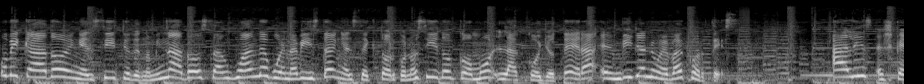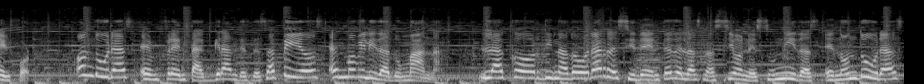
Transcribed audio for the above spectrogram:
ubicado en el sitio denominado San Juan de Buenavista en el sector conocido como La Coyotera en Villanueva Cortés. Alice Scaleford. Honduras enfrenta grandes desafíos en movilidad humana. La coordinadora residente de las Naciones Unidas en Honduras,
